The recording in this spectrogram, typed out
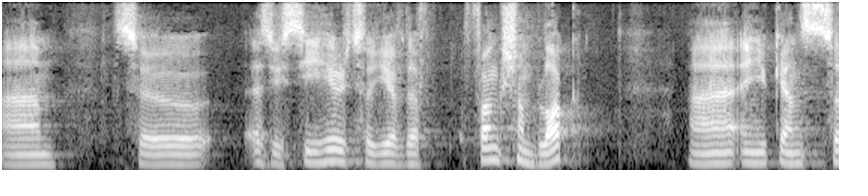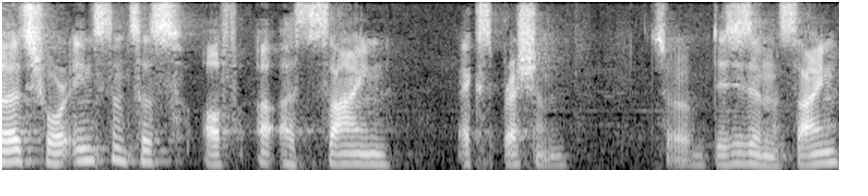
Um, so as you see here, so you have the function block, uh, and you can search for instances of a assign expression. So this is an assign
